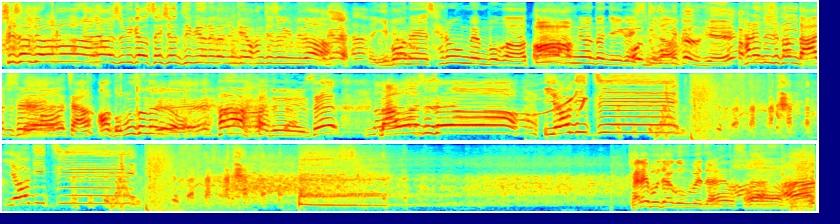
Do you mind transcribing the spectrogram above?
시청자 여러분 안녕하십니까? 섹션 TV 연예가 중계 황재성입니다. 자, 이번에 새로운 멤버가 또 아. 합류한다는 얘기가 어, 있습니다. 누굽니까 그게? 하나 둘셋 하면 나와주세요. 자, 아 너무 설레네요. 네. 하나 둘 셋 나와주세요. 여기 있지. 여기 있지. 잘해보자고 후배들. 잘해봅시다. 어, 아,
